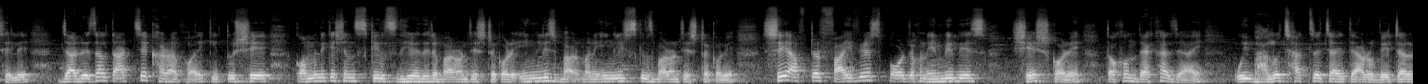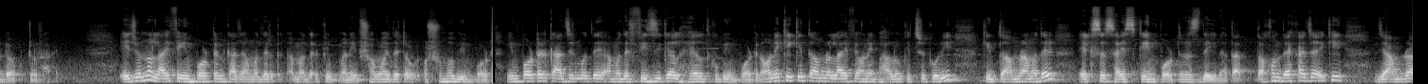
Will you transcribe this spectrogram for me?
ছেলে, যার রেজাল্ট তার চেয়ে খারাপ হয়, কিন্তু সে কমিউনিকেশন স্কিলস ধীরে ধীরে বাড়ানোর চেষ্টা করে ইংলিশ মানে ইংলিশ স্কিলস বাড়ানোর চেষ্টা করে। সে আফটার ফাইভ ইয়ার্স পর যখন এমবিবিএস শেষ করে, তখন দেখা যায় ওই ভালো ছাত্রের চাইতে আরও বেটার ডক্টর হয়। এই জন্য লাইফে ইম্পর্টেন্ট কাজ আমাদের, আমাদেরকে মানে সময় দেওয়াটা অসম্ভব ইম্পর্টেন্ট ইম্পর্টেন্ট কাজের মধ্যে আমাদের ফিজিক্যাল হেলথ খুব ইম্পর্টেন্ট অনেকেই কিন্তু আমরা লাইফে অনেক ভালো কিছু করি, কিন্তু আমরা আমাদের এক্সারসাইজকে ইম্পর্টেন্স দিই না। তা, তখন দেখা যায় কি যে আমরা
